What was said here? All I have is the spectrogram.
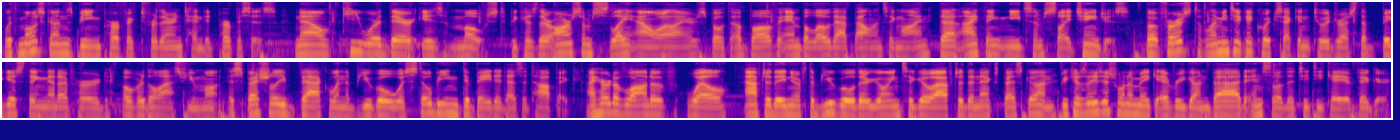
with most guns being perfect for their intended purposes. Now, keyword there is most, because there are some slight outliers both above and below that balancing line that I think need some slight changes. But first, let me take a quick second to address the biggest thing that I've heard over the last few months, especially back when the Bugle was still being debated as a topic. I heard a lot of, well, after they nerf the Bugle, they're going to go after the next best gun, because they just want to make every gun bad and slow the TTK of Vigor.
